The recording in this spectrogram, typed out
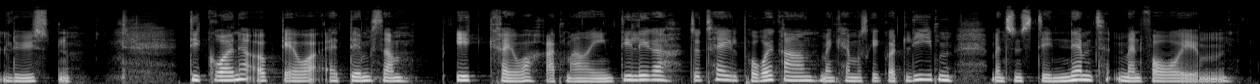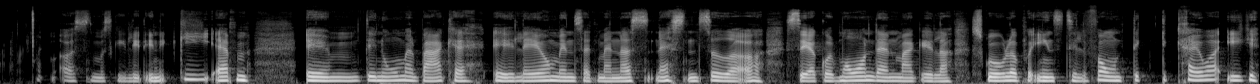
løse den. De grønne opgaver er dem, som ikke kræver ret meget af en. De ligger totalt på ryggraden. Man kan måske godt lide dem. Man synes, det er nemt. Man får øh, også måske lidt energi af dem. Øhm, det er nogen, man bare kan øh, lave, mens at man også næsten sidder og ser Godmorgen Danmark eller scroller på ens telefon. Det, det kræver ikke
